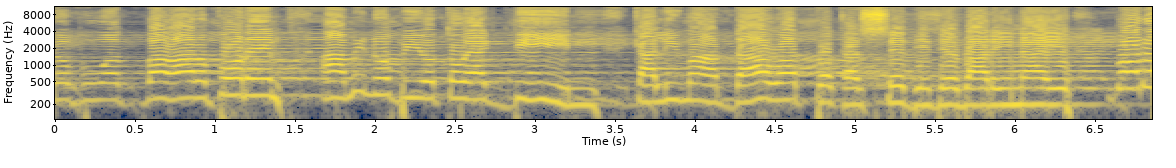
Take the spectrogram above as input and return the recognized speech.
নবুয়ত পাওয়ার পরে আমি নবীও তো একদিন কালিমার দাওয়াত প্রকাশ্যে দিতে পারি নাই। বড়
